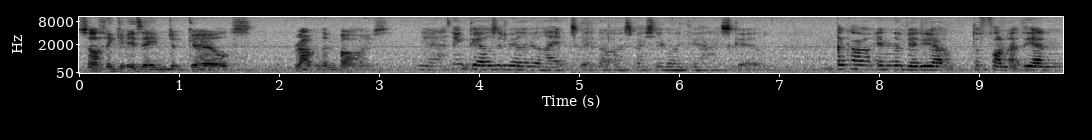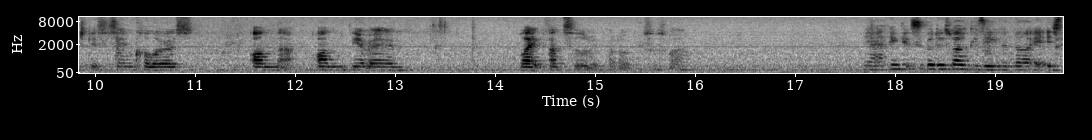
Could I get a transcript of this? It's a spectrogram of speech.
So I think it is aimed at girls rather than boys. Yeah, I think girls would really relate to it though, especially going through high school. Like how in the video, the font at the end is the same colour as on that on your um, like ancillary products as well. Yeah, I think it's good as well because even though it is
